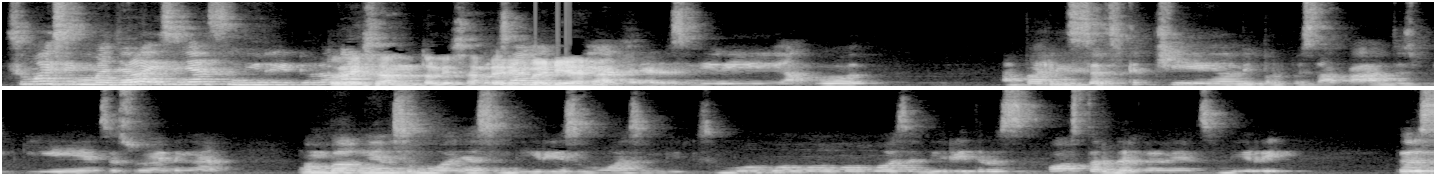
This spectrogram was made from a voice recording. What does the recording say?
Semua isi majalah isinya sendiri. Dulu kan Tulisan-tulisan dari Tulisan- Mbak Diana. ya, dari aku sendiri. Aku apa research kecil di perpustakaan terus bikin sesuai dengan ngembangin semuanya sendiri semua sendiri. Semua mau mau mau, mau sendiri. Terus poster dan lain-lain sendiri. Terus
